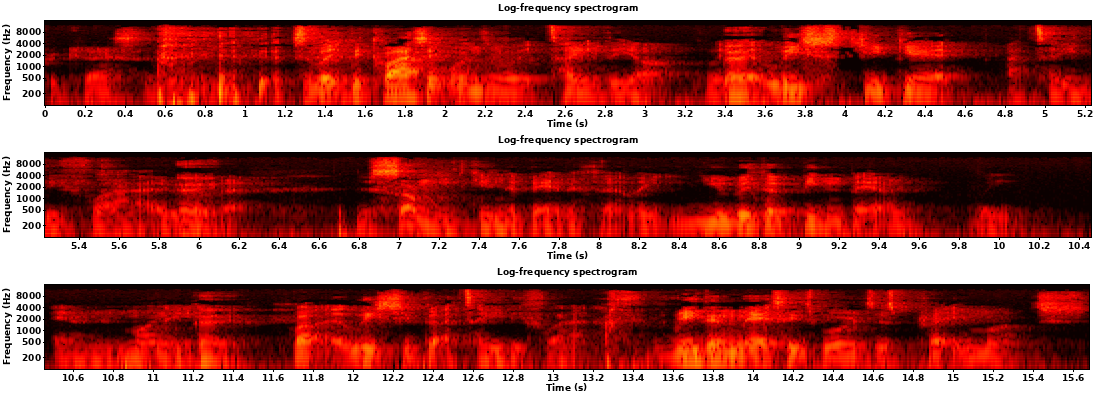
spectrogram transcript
procrastinating. so like the classic ones are like tidy up. Like Right. at least you get a tidy flat out Right. of it. There's some kind of benefit. Like you would have been better like earning money, Right. but at least you've got a tidy flat. Reading message boards is pretty much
